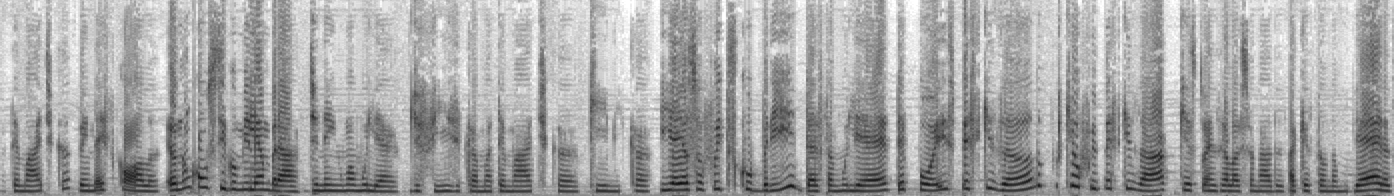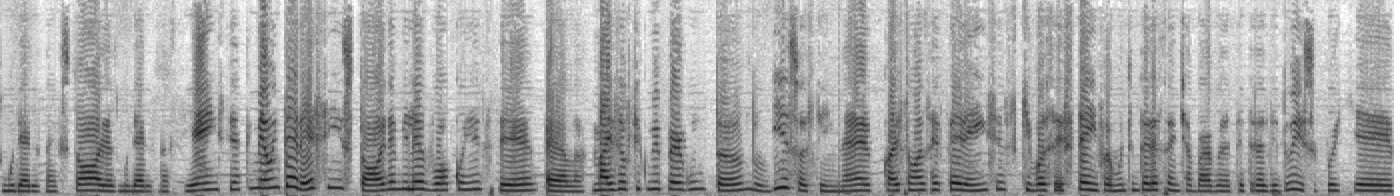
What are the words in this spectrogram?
matemática, vêm da escola. Eu não consigo me lembrar de nenhuma mulher de física, matemática, química. E aí eu só fui descobrir dessa mulher depois pesquisando, porque eu fui pesquisar questões relacionadas à questão da mulher, as mulheres na história, as mulheres na ciência. E meu interesse em história me levou a conhecer ela. Mas eu fico me perguntando isso assim, né? Quais são as referências que vocês têm? Foi muito interessante a Bárbara ter trazido isso, porque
